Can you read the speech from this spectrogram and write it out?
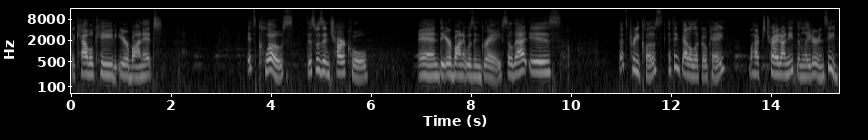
the Cavalcade ear bonnet it's close. This was in charcoal and the ear bonnet was in gray. So that is, that's pretty close. I think that'll look okay. We'll have to try it on Ethan later and see.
